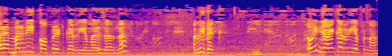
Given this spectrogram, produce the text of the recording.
और एम्बर भी कॉपरेट कर रही है हमारे साथ ना, अभी तक। वो एंजॉय कर रही है अपना।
